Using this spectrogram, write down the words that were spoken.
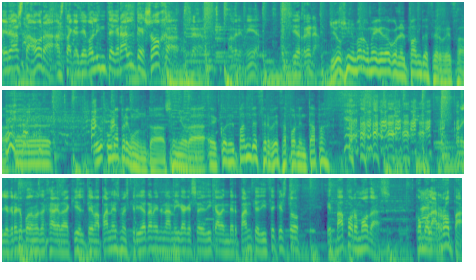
era hasta ahora, hasta que llegó el integral de soja. O sea, madre mía, sí, Herrera. Yo, sin embargo, me he quedado con el pan de cerveza. Eh, una pregunta, señora. eh, ¿Con el pan de cerveza ponen tapa? Bueno, yo creo que podemos dejar de aquí el tema panes. Me escribía también una amiga que se dedica a vender pan que dice que esto va por modas. Como Claro, la ropa.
